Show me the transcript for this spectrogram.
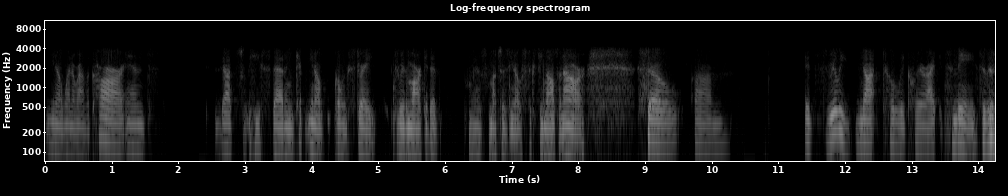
you know, went around the car, and that's he sped and kept, you know, going straight through the market at as much as you know 60 miles an hour. So um, it's really not totally clear I, to me to this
